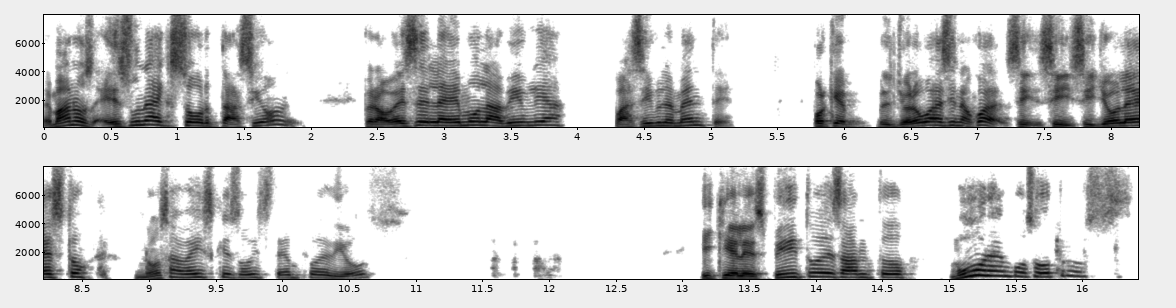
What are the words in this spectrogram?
Hermanos, es una exhortación. Pero a veces leemos la Biblia pasiblemente. Porque yo le voy a decir una cosa, si, si, si yo leo esto, ¿no sabéis que sois templo de Dios? Y que el Espíritu de Santo mora en vosotros.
